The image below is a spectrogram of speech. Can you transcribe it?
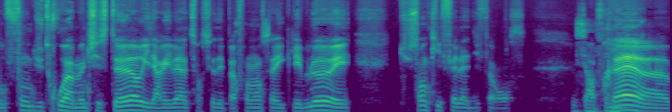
au fond du trou à Manchester, il arrivait à sortir des performances avec les Bleus et tu sens qu'il fait la différence. Après, euh,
